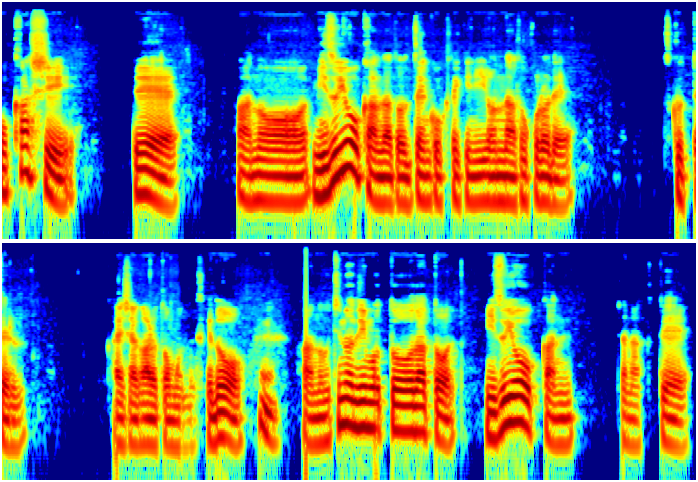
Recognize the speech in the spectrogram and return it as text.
お菓子で、あの、水羊羹だと全国的にいろんなところで作ってる会社があると思うんですけど、うんあの、うちの地元だと、水羊羹じゃなくて、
